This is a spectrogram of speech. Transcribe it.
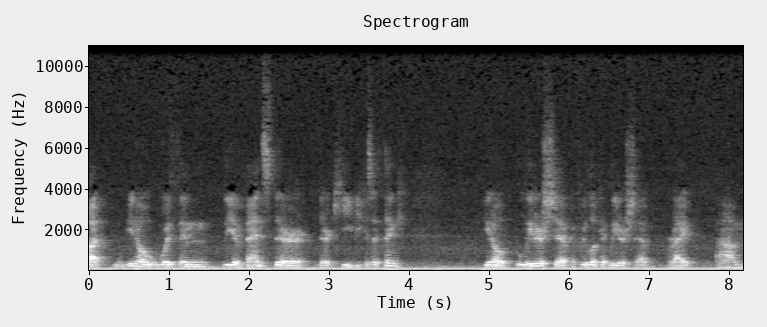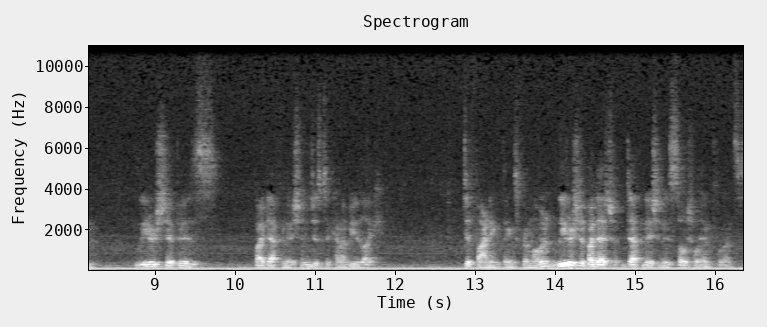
but you know, within the events, they're they're key because I think you know, leadership, if we look at leadership, right? Um, leadership is, by definition, just to kind of be like defining things for a moment, leadership by de- definition is social influence.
